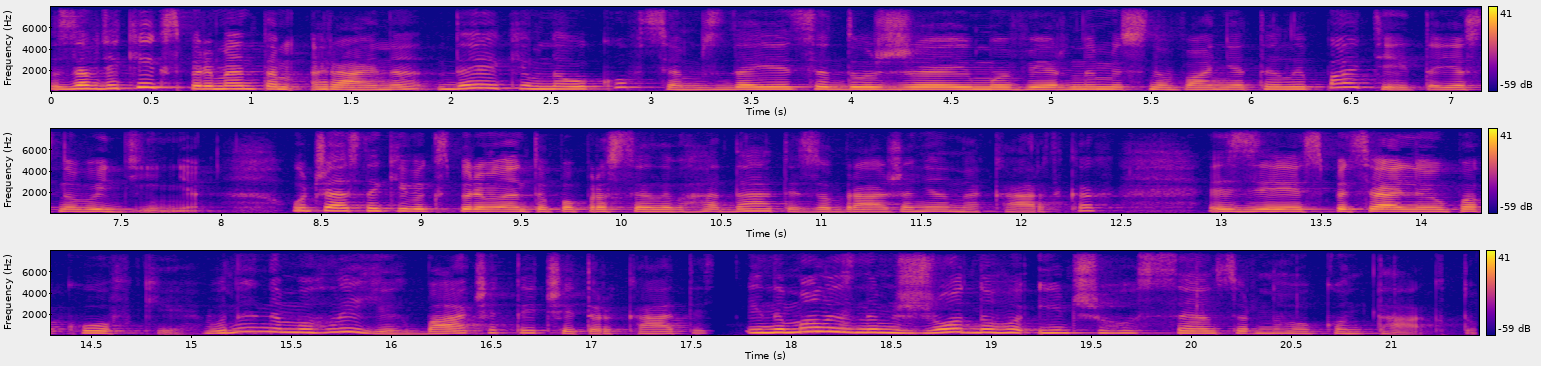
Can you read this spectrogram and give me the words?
Завдяки експериментам Райна деяким науковцям здається дуже ймовірним існування телепатії та ясновидіння. Учасників експерименту попросили вгадати зображення на картках зі спеціальної упаковки. Вони не могли їх бачити чи торкатись і не мали з ним жодного іншого сенсорного контакту.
